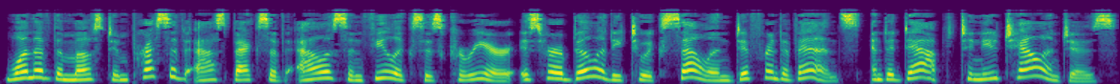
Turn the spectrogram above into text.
One of the most impressive aspects of Allyson Felix's career is her ability to excel in different events and adapt to new challenges.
